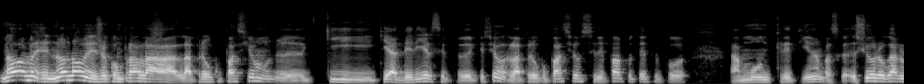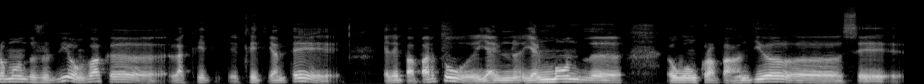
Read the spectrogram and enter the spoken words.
Non, mais, non, non, mais je comprends la, la préoccupation euh, qui, qui a derrière cette question. La préoccupation, ce n'est pas peut-être pour un monde chrétien, parce que si on regarde le monde aujourd'hui, on voit que la chrétienté, elle n'est pas partout. Il y a, une, il y a un monde euh, où on ne croit pas en Dieu. Euh, c'est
